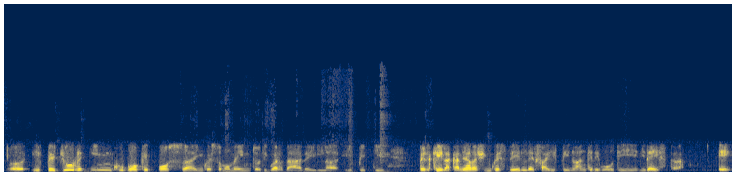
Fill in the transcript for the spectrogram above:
eh, il peggiore incubo che possa in questo momento riguardare il, il PD perché la candidata 5 Stelle fa il pieno anche dei voti di destra e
